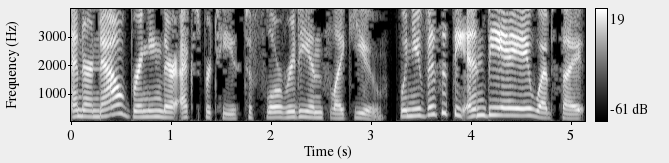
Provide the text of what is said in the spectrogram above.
and are now bringing their expertise to Floridians like you. When you visit the NBAA website,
